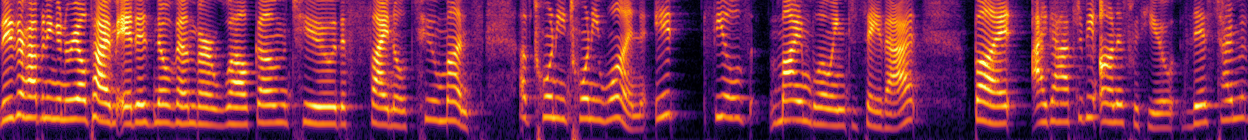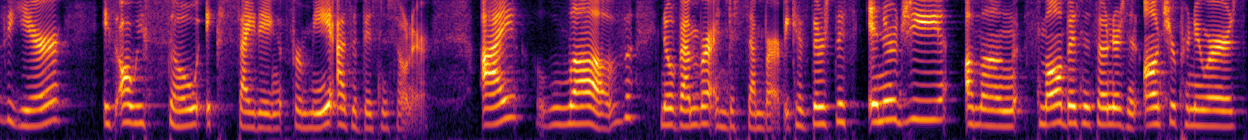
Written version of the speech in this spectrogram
These are happening in real time. It is November. Welcome to the final two months of 2021. It feels mind blowing to say that, but I have to be honest with you. This time of the year, is always so exciting for me as a business owner. I love November and December because there's this energy among small business owners and entrepreneurs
